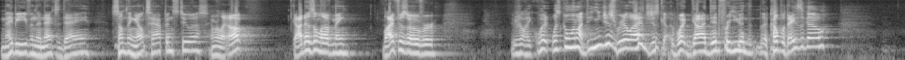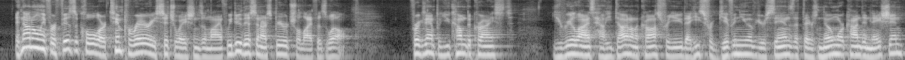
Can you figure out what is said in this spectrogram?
maybe even the next day, something else happens to us, and we're like, oh, God doesn't love me. Life is over. You're like, what, what's going on? Didn't you just realize just what God did for you the, a couple days ago? And not only for physical or temporary situations in life, we do this in our spiritual life as well. For example, you come to Christ, you realize how He died on the cross for you, that He's forgiven you of your sins, that there's no more condemnation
